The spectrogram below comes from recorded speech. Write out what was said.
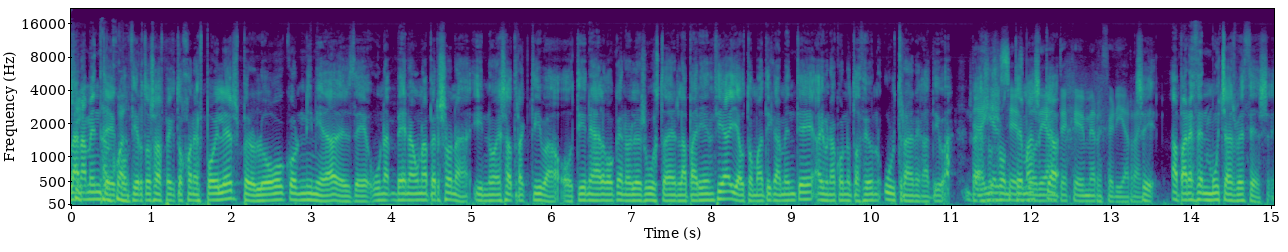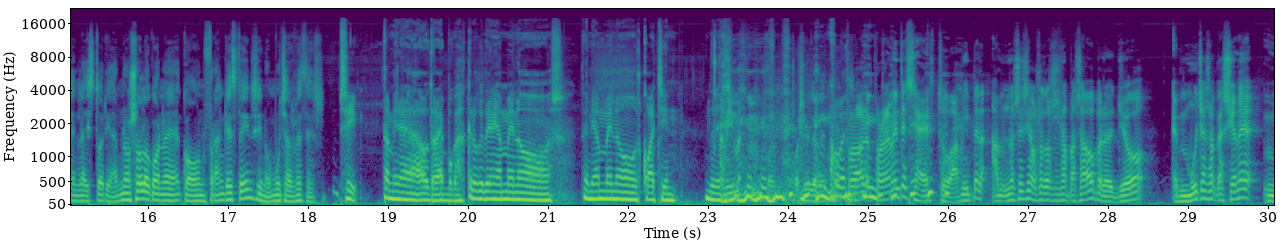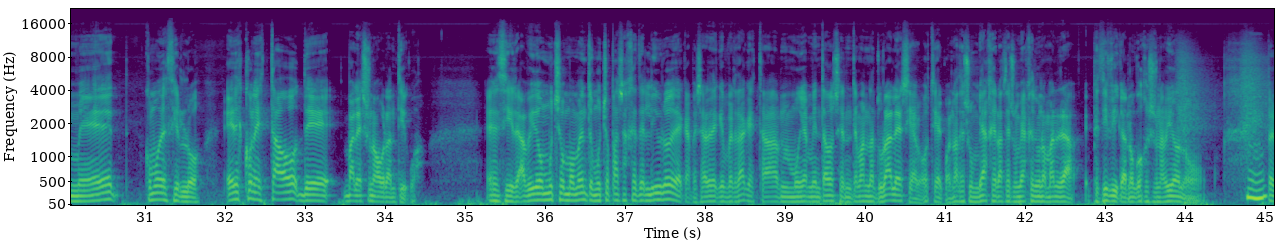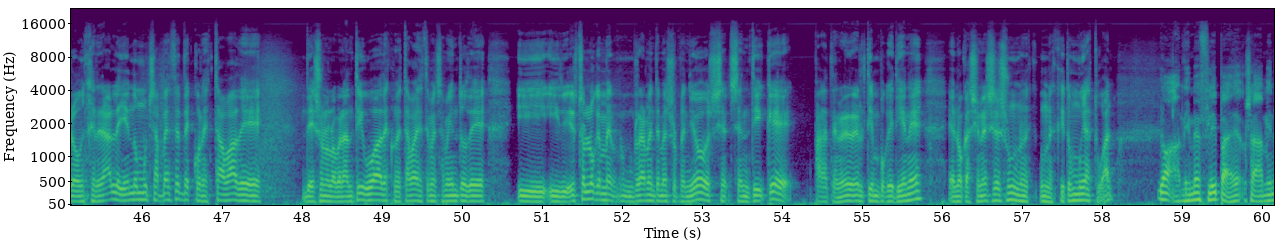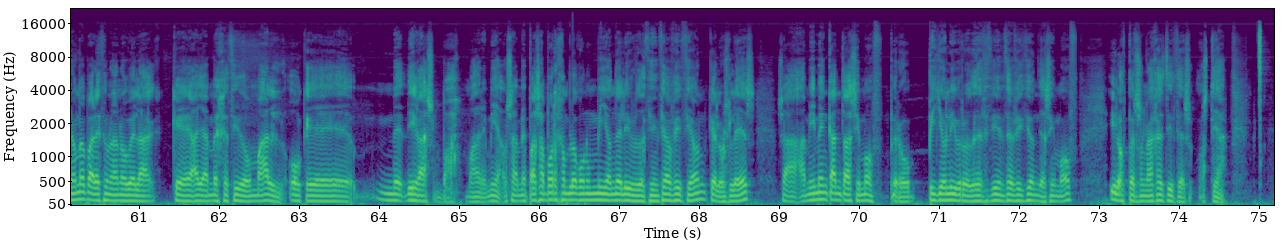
Claramente con ciertos aspectos con spoilers, pero luego con nimiedades de una, ven a una persona y no es atractiva o tiene algo que no les gusta en la apariencia y automáticamente hay una connotación ultra negativa. O De sea, ahí esos el son sesgo temas de que, antes que me refería, Ray. sí, aparecen muchas veces en la historia, no solo con, eh, con Frankenstein, sino muchas veces. Sí, también era otra época. Creo que tenían menos tenían menos coaching. de- A mí Posiblemente. Probable- probablemente sea esto. A mí, a- no sé si a vosotros os ha pasado, pero yo en muchas ocasiones me he, ¿cómo decirlo? He desconectado de, vale, es una obra antigua. Es decir, ha habido muchos momentos, muchos pasajes del libro de que a pesar de que es verdad que están muy ambientados en temas naturales y, hostia, cuando haces un viaje, lo haces un viaje de una manera específica, no coges un avión o... Pero en general, leyendo muchas veces, desconectaba de, de eso una novela antigua, desconectaba de este pensamiento de... Y, y esto es lo que me- realmente me sorprendió. se- Sentí que para tener el tiempo que tiene, en ocasiones es un, un escrito muy actual. No, a mí me flipa, ¿eh? O sea, a mí no me parece una novela que haya envejecido mal o que me digas, bah, madre mía. O sea, me pasa, por ejemplo, con un millón de libros de ciencia ficción que los lees. O sea, a mí me encanta Asimov, pero pillo libros de ciencia ficción de Asimov y los personajes dices, hostia,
